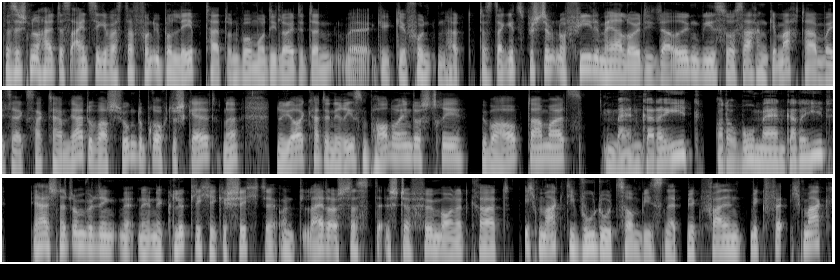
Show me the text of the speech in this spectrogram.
Das ist nur halt das Einzige, was davon überlebt hat und wo man die Leute dann äh, gefunden hat. Das, da gibt es bestimmt noch viel mehr Leute, die da irgendwie so Sachen gemacht haben, weil sie ja gesagt haben, ja, du warst jung, du brauchtest Geld. Ne? New York hatte eine riesen Pornoindustrie überhaupt damals. Man gotta eat oder Woman gotta eat. Ja, ist nicht unbedingt eine, eine, glückliche Geschichte. Und leider ist, das, ist der Film auch nicht gerade. Ich mag die Voodoo-Zombies nicht. Mir gefallen, mir ich mag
